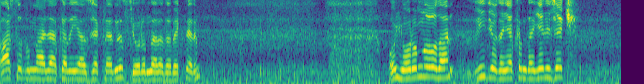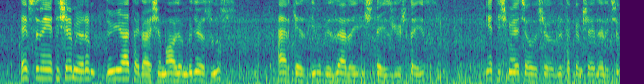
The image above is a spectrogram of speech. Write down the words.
Varsa bununla alakalı yazacaklarınız yorumlara da beklerim. O yorumlu olan videoda yakında gelecek. Hepsine yetişemiyorum. Dünya telaşı malum biliyorsunuz. Herkes gibi bizler de işteyiz, güçteyiz. Yetişmeye çalışıyoruz bir takım şeyler için.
